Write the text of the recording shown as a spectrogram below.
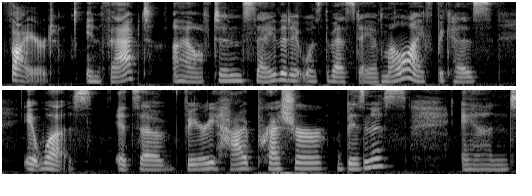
fired. In fact, I often say that it was the best day of my life because it was. It's a very high pressure business, and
